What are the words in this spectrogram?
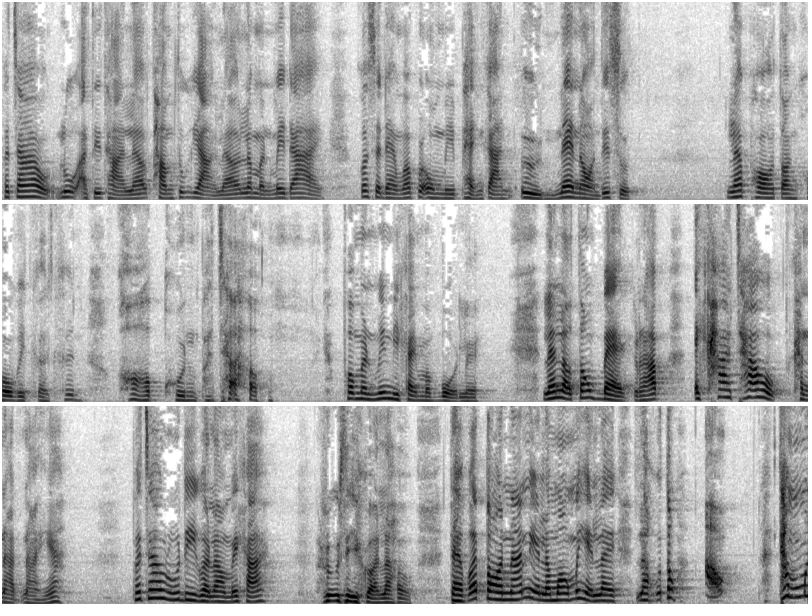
พระเจ้าลูกอธิษฐานแล้วทำทุกอย่างแล้วแล้วมันไม่ได้ ก็แสดงว่าพระองค์มีแผนการอื่นแน่นอนที่สุด และพอตอนโควิดเกิดขึ้น ขอบคุณพระเจ้า เพราะมันไม่มีใครมาโบสถ์เลย และเราต้องแบกรับไอ้ค่าเช่าขนาดไหนอะพระเจ้ารู้ดีกว่าเราไหมคะ รู้ดีกว่าเรา แต่ว่าตอนนั้นเนี่ยเรามองไม่เห็นอะไร เราก็ต้องเอาทำไม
